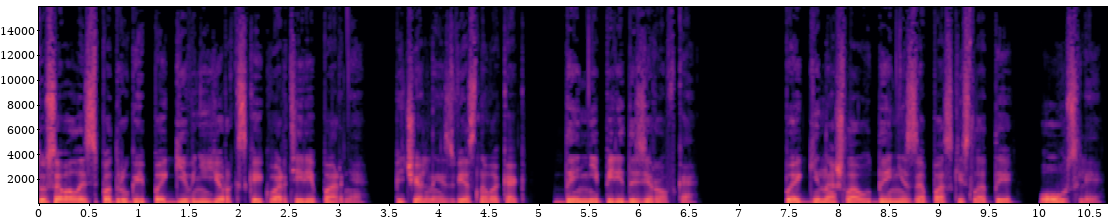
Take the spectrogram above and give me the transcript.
Тусовалась с подругой Пегги в нью-йоркской квартире парня, печально известного как Дэнни Передозировка. Пегги нашла у Дэнни запас кислоты Оусли,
